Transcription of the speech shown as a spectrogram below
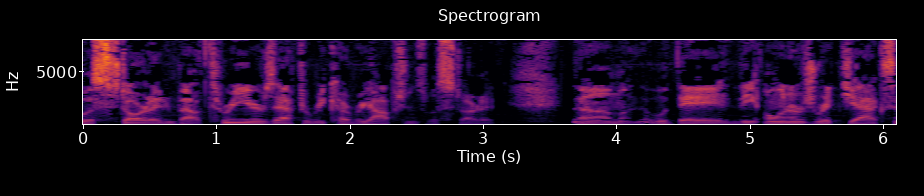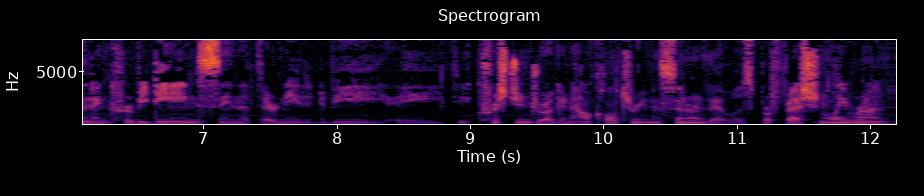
was started about three years after Recovery Options was started. Um, they, the owners, Rick Jackson and Kirby Dean, seen that there needed to be a Christian drug and alcohol treatment center that was professionally run.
